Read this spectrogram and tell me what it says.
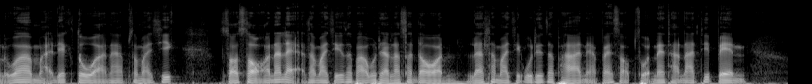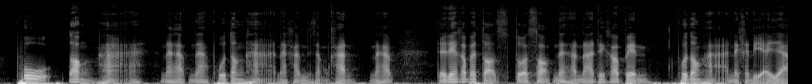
หรือว่าหมายเรียกตัวนะครับสมาชิกสสนั่นแหละสมาชิกสภาผู้แทนราษฎร และสมาชิกวุฒิสภาเนี่ยไปสอบสวนในฐานะที่เป็นผู้ต้องหานะครับนะผู้ต้องหานะครับที่สำคัญนะครับจะเรียกเขาไปต่อตรวจสอบในฐานะที่เขาเป็นผู้ต้องหาในคดีอาญา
